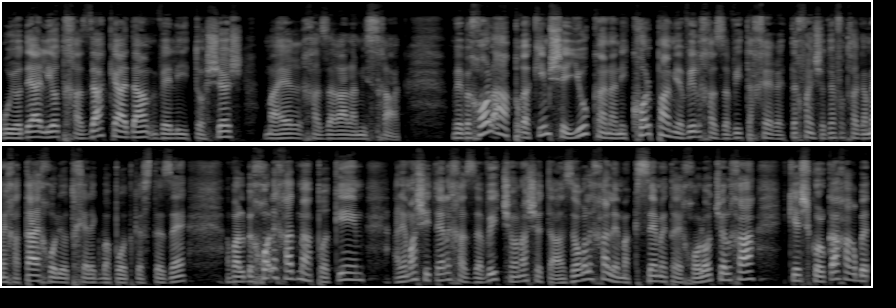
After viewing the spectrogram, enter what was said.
הוא יודע להיות חזק כאדם ולהתאושש מהר חזרה למשחק. ובכל הפרקים שיהיו כאן, אני כל פעם אביא לך זווית אחרת. תכף אני אשתף אותך גם איך אתה יכול להיות חלק בפודקאסט הזה, אבל בכל אחד מהפרקים, אני ממש אתן לך זווית שונה שתעזור לך למקסם את היכולות שלך, כי יש כל כך הרבה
